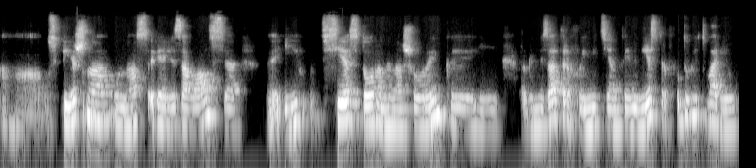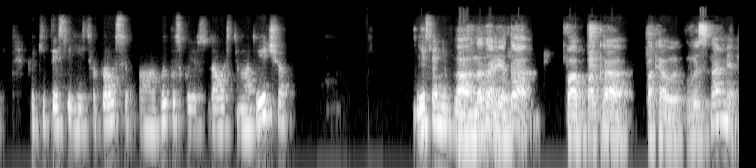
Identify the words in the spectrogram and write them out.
а, успешно у нас реализовался и все стороны нашего рынка, и организаторов, и эмитентов, и инвесторов удовлетворил. Какие-то, если есть вопросы по выпуску, я с удовольствием отвечу, если они будут. А, Наталья, да, пока пока вы, вы с нами.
